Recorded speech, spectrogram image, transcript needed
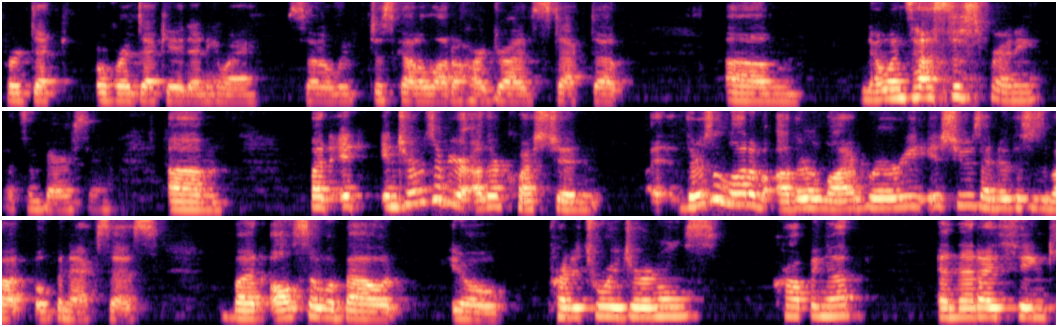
for dec over a decade anyway. So we've just got a lot of hard drives stacked up. Um, no one's asked us for any. That's embarrassing. Um, but it, in terms of your other question, uh, there's a lot of other library issues. I know this is about open access, but also about, you know, predatory journals cropping up. And that I think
